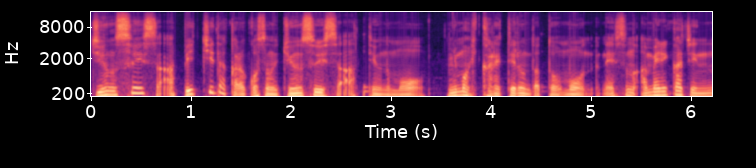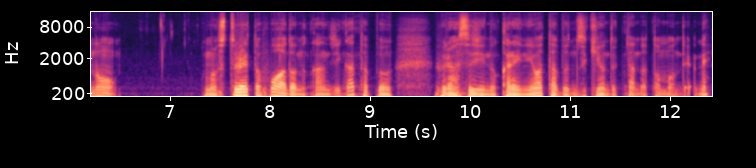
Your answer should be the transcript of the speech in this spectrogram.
純粋さ、ピッチだからこその純粋さっていうのも、にも惹かれてるんだと思うんだね。そのアメリカ人のこのストレートフォワードの感じが多分フランス人の彼には多分ズキュンときたんだと思うんだよね。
